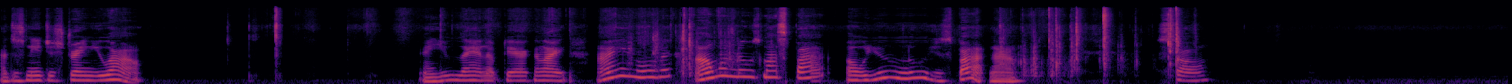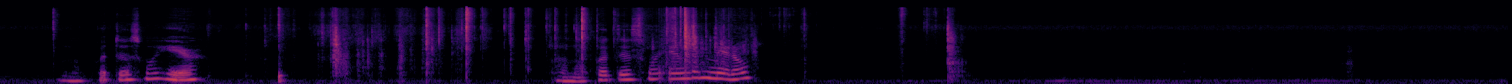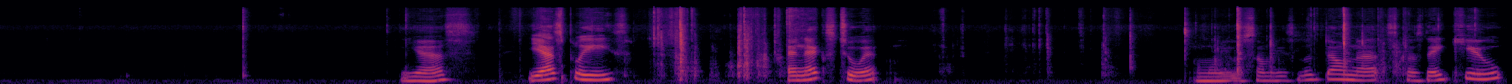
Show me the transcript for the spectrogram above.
I just need to straighten you out. And you laying up there acting like, I ain't moving. I don't want to lose my spot. Oh, you lose your spot now. So, put this one here. I'm going to put this one in the middle. Yes. Yes, please. And next to it, I'm going to use some of these little donuts because they cute.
